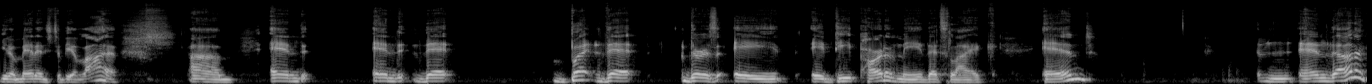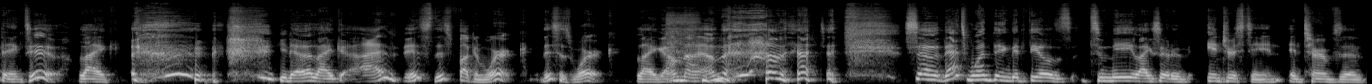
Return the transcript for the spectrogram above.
you know, manage to be alive. Um, and and that, but that there's a a deep part of me that's like, and and the other thing too, like, you know, like I this this fucking work. This is work. Like I'm not, I'm not, I'm not so that's one thing that feels to me like sort of interesting in terms of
